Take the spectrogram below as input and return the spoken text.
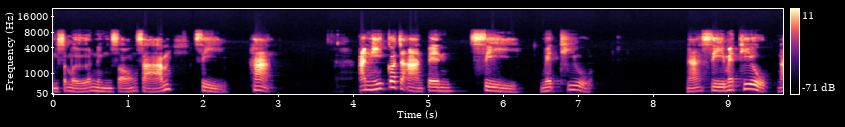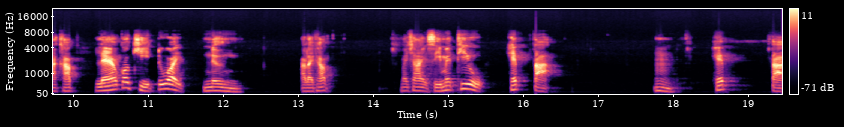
1 เสมอ 1 2 3 4 5 อันนี้ก็จะอ่านเป็น 4 เมทิลนะ4เมทิลนะครับ แล้วก็ขีดด้วย 1 อะไรครับ ไม่ใช่สีเมทิลเฮปตาอืมเฮปตา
